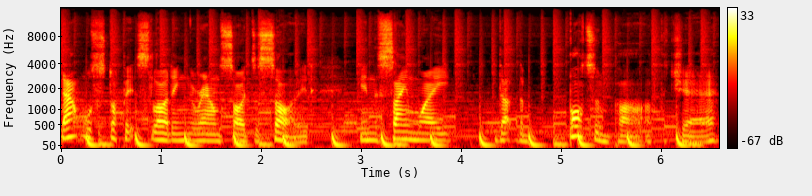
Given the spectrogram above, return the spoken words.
that will stop it sliding around side to side in the same way that the bottom part of the chair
